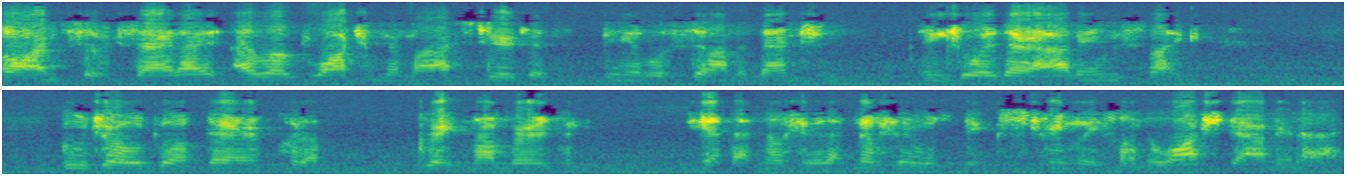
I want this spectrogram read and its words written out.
Oh, I'm so excited. I, I loved watching them last year, just being able to sit on the bench and enjoy their outings. Like, Boudreau would go up there and put up great numbers, and get that no hitter. That no hitter was extremely fun to watch down in uh,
